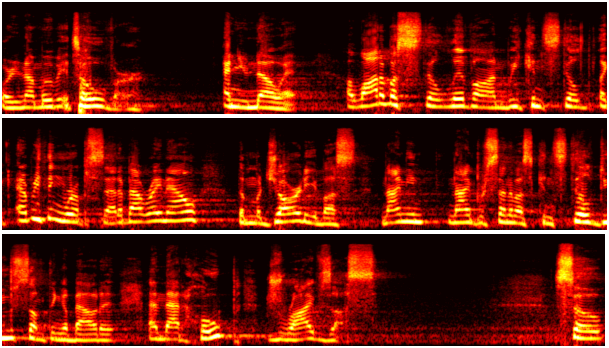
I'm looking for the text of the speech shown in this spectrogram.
or you're not moving, it's over. And you know it. A lot of us still live on, we can still, like everything we're upset about right now, the majority of us, 99% of us, can still do something about it. And that hope drives us. So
